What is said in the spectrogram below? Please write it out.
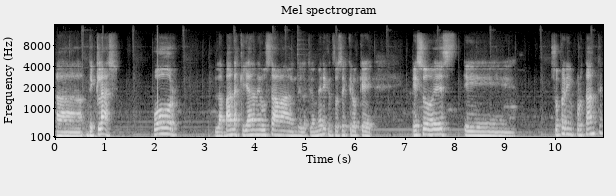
a The Clash por las bandas que ya no me de Latinoamérica, entonces creo que eso es eh, súper importante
